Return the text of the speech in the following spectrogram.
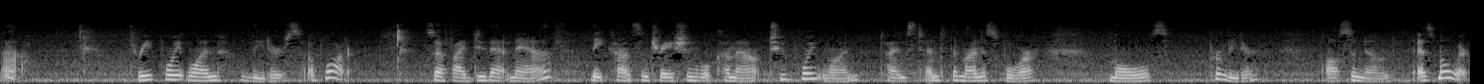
Ah, 3.1 liters of water. So if I do that math, the concentration will come out 2.1 times 10 to the minus 4 moles per liter, also known as molar.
